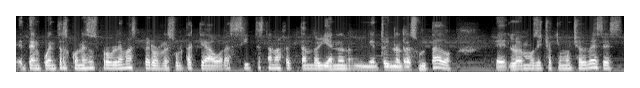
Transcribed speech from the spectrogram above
eh, te encuentras con esos problemas, pero resulta que ahora sí te están afectando ya en el rendimiento y en el resultado. Eh, lo hemos dicho aquí muchas veces,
